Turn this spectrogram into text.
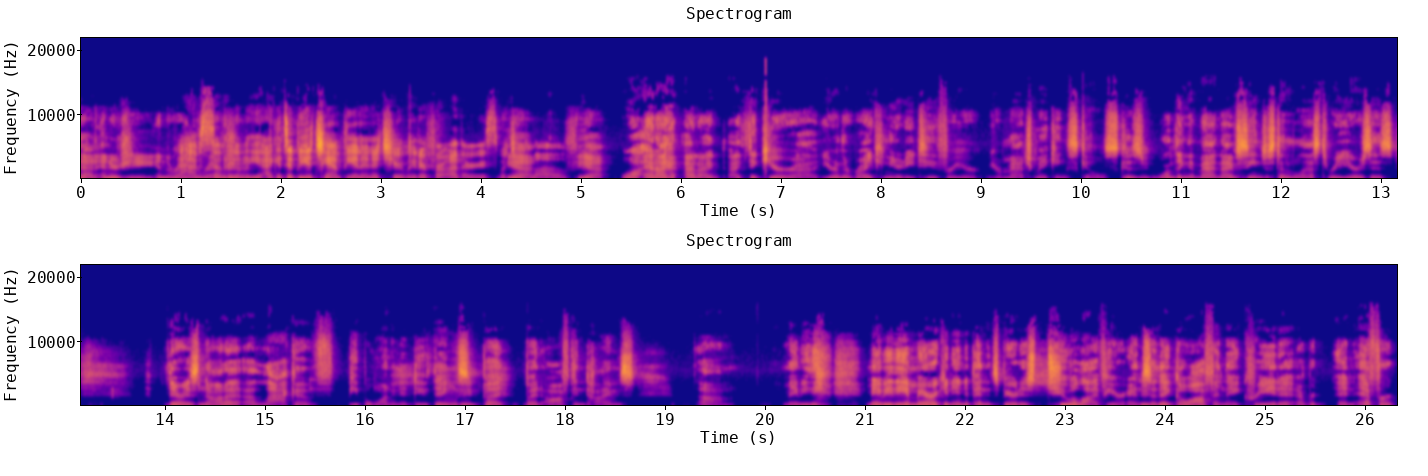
that energy in the right Absolutely. direction. Absolutely. I get to be a champion and a cheerleader for others, which Yeah. I love. Yeah. Well, and I and I, I think you're uh, you're in the right community too for your your matchmaking skills because one thing that Matt and I have seen just in the last three years is there is not a, a lack of people wanting to do things, but but oftentimes, um, maybe the, maybe the American independent spirit is too alive here, and so they mm-hmm. go off and they create a, a an effort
